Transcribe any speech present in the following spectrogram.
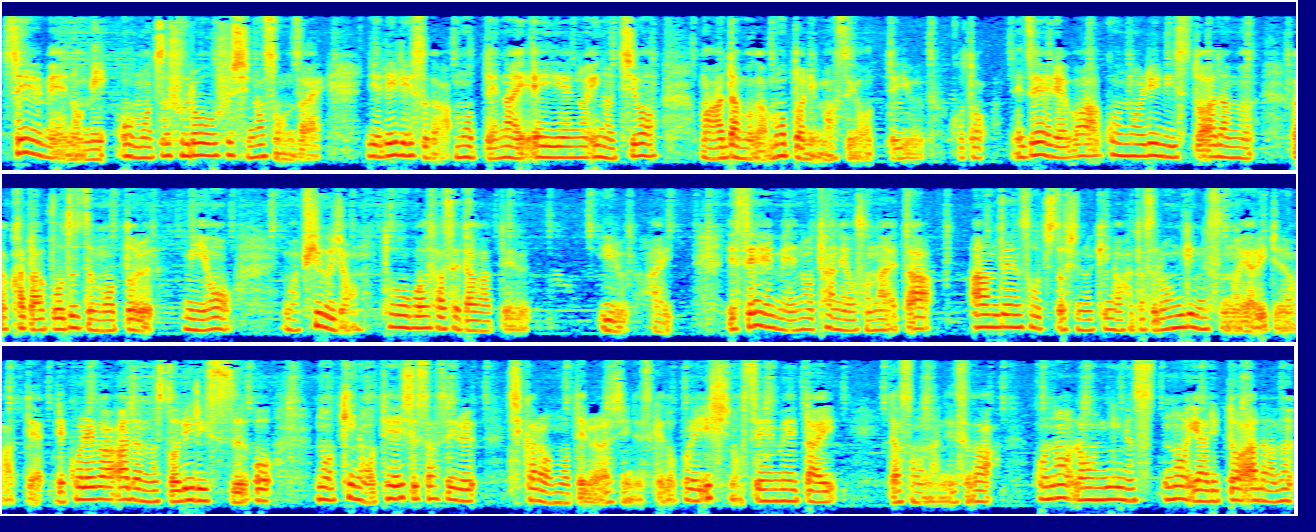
生命の実を持つ不老不死の存在。で、リリスが持ってない永遠の命を、まあ、アダムが持っとりますよっていうこと。で、ゼーレは、このリリスとアダムが片っぽずつ持っとる実を、まあ、フュージョン、統合させたがってる。いる。はい。で、生命の種を備えた安全装置としての機能を果たすロンギヌスの槍というのがあって、で、これがアダムスとリリスを、の機能を停止させる力を持ってるらしいんですけど、これ一種の生命体だそうなんですが、このロンギヌスの槍とアダム、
